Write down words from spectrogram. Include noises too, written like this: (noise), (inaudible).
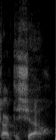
Start the show.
